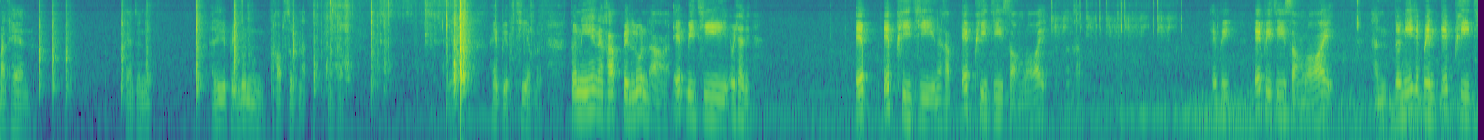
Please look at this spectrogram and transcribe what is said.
มาแทน แทนตัวนี้ อันนี้จะเป็นรุ่นท็อปสุดละนะครับ ให้เปรียบเทียบเลย ตัวนี้นะครับเป็นรุ่นอ่า FBT ไม่ใช่ดิ F FPT นะครับ FPT 200นะครับ FP FPT 200 อันตัวนี้จะเป็น FPT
